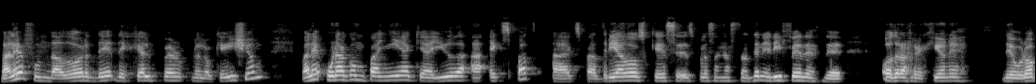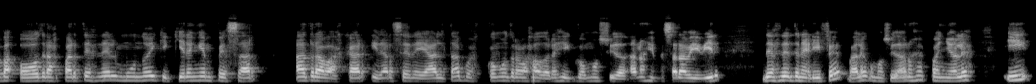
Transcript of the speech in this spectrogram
¿vale? Fundador de The Helper Relocation, ¿vale? Una compañía que ayuda a expat, a expatriados que se desplazan hasta Tenerife desde otras regiones de Europa o otras partes del mundo y que quieren empezar a trabajar y darse de alta, pues como trabajadores y como ciudadanos y empezar a vivir desde Tenerife, ¿vale? Como ciudadanos españoles y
